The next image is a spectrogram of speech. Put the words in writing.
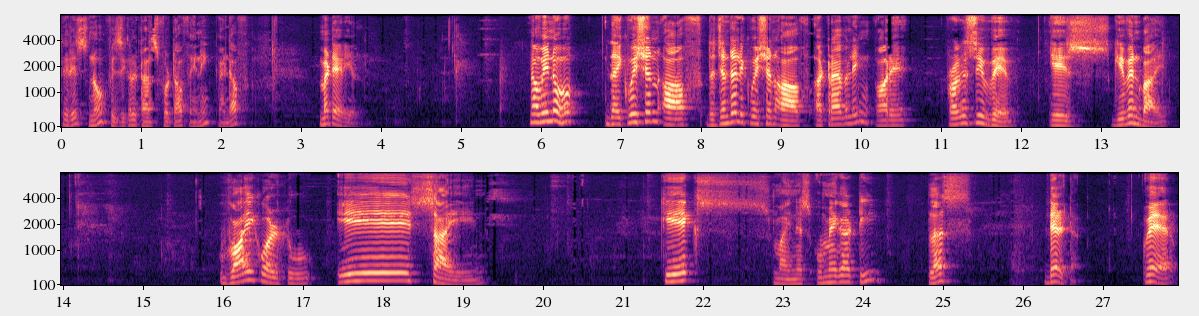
There is no physical transport of any kind of material. Now we know the equation of the general equation of a traveling or a progressive wave is given by y equal to a sine kx minus omega t plus delta where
